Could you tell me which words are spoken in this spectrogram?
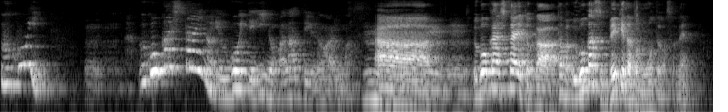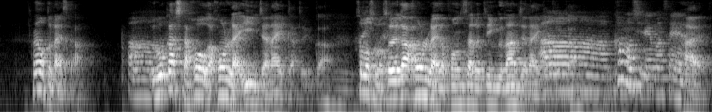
動い動かしたいのに動いていいのかなっていうのはあります、ああ動かしたいとか多分動かすべきだと思ってますよね。そんなことないですか？動かした方が本来いいんじゃないかというか、そもそもそれが本来のコンサルティングなんじゃないかというか、あかもしれません。はい。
